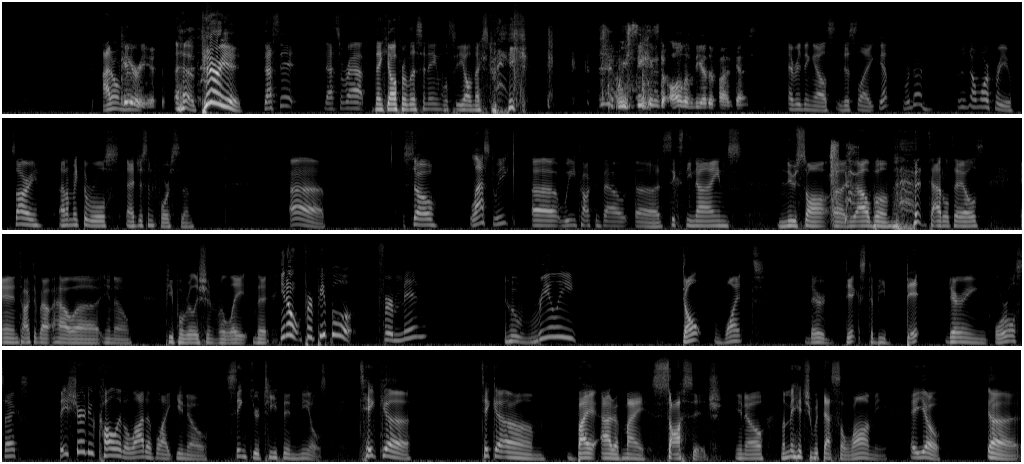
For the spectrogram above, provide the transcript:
I don't Period. Period. That's it. That's a wrap. Thank y'all for listening. We'll see y'all next week. we seized all of the other podcasts. Everything else, just like, yep, we're done. There's no more for you. Sorry. I don't make the rules. I just enforce them. Uh so last week uh, we talked about uh, 69's new song, uh, new album, Tattletales, and talked about how uh, you know people really shouldn't relate that. You know, for people, for men who really don't want their dicks to be bit during oral sex, they sure do call it a lot of like you know sink your teeth in meals take a take a um bite out of my sausage. You know, let me hit you with that salami. Hey yo, uh,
